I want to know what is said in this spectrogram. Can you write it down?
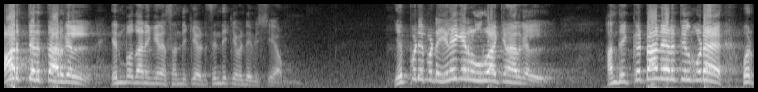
வார்த்தெடுத்தார்கள் என்பதுதான் இங்கே சந்திக்க சிந்திக்க வேண்டிய விஷயம். எப்படிப்பட்ட இளைஞர்கள் உருவாக்கினார்கள்? அந்த இக்கட்டான நேரத்தில் கூட ஒரு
